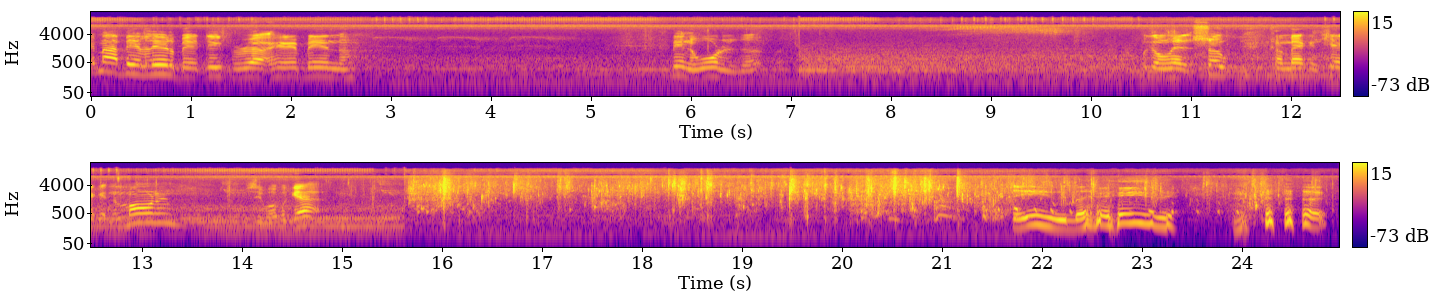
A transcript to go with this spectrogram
It might be a little bit deeper right here, being the being the water's up. We're gonna let it soak, come back and check it in the morning, see what we got. Easy, baby,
